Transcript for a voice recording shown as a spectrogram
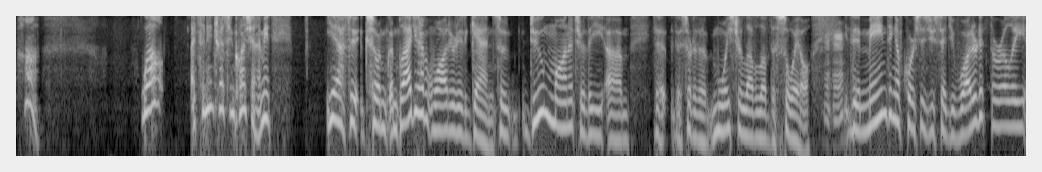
Huh. Well, it's an interesting question. I mean, yeah. So, so I'm, I'm glad you haven't watered it again. So, do monitor the um, the, the sort of the moisture level of the soil. Mm-hmm. The main thing, of course, is you said you've watered it thoroughly,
